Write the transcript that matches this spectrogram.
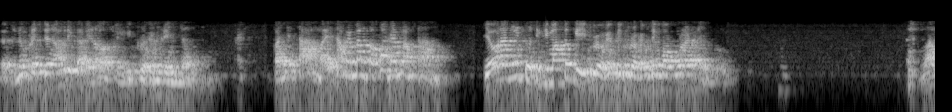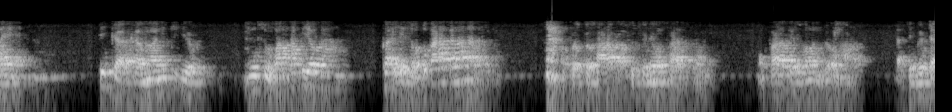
Jadi Presiden Amerika ini orang Ibrahim Lincoln. Banyak sama, itu memang tokohnya memang sama. Ya orang itu sih dimasuk ke Ibrahim, Ibrahim yang populer itu. Mana tiga agama ini musuhan tapi ya orang gak iya suatu karena kanan Terus berharap tujuannya mau barat, mau barat harap. Dan yang beda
